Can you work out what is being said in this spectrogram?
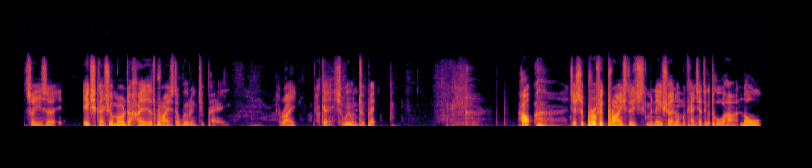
所以是 each consumer the highest price they're willing to pay, right? Okay, is willing to pay. 好，这是 perfect price discrimination。我们看一下这个图哈，no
